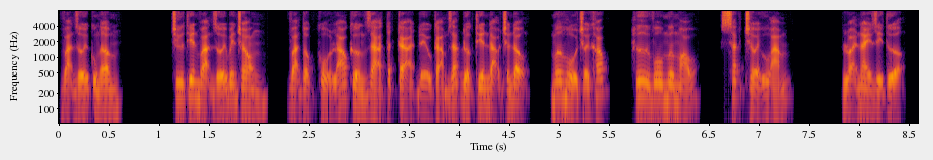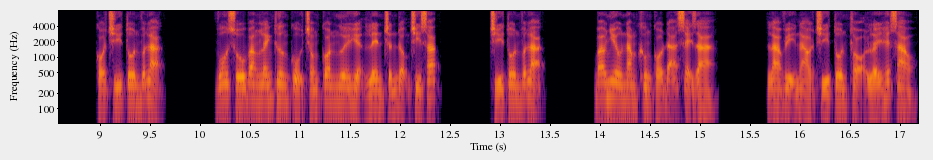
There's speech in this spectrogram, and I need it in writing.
Vạn giới cùng âm. Chư thiên vạn giới bên trong, vạn tộc cổ lão cường giả tất cả đều cảm giác được thiên đạo chấn động, mơ hồ trời khóc, hư vô mưa máu, sắc trời ưu ám. Loại này dị tượng, có trí tôn vẫn lạc. Vô số băng lanh thương cổ trong con ngươi hiện lên chấn động chi sắc. Trí tôn vẫn lạc. Bao nhiêu năm không có đã xảy ra? Là vị nào trí tôn thọ lấy hết sao?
